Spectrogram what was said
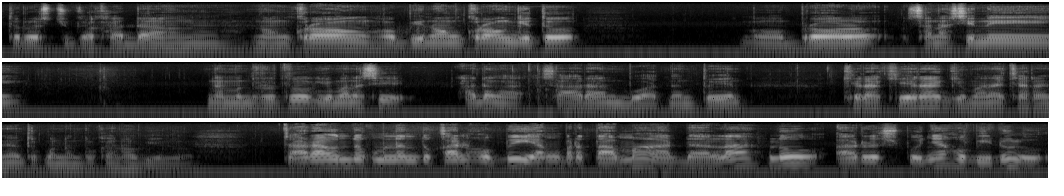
Terus juga kadang nongkrong hobi nongkrong gitu. Ngobrol sana sini. Nah menurut lu gimana sih? Ada nggak saran buat nentuin kira-kira gimana caranya untuk menentukan hobi lu Cara untuk menentukan hobi yang pertama adalah lu harus punya hobi dulu.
